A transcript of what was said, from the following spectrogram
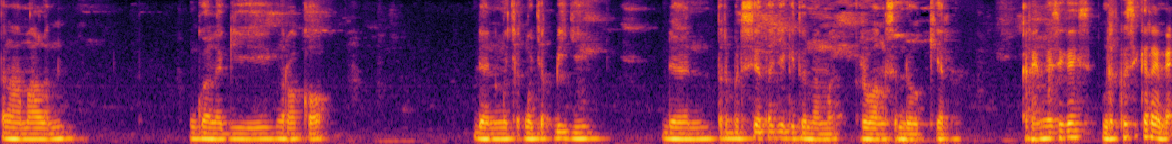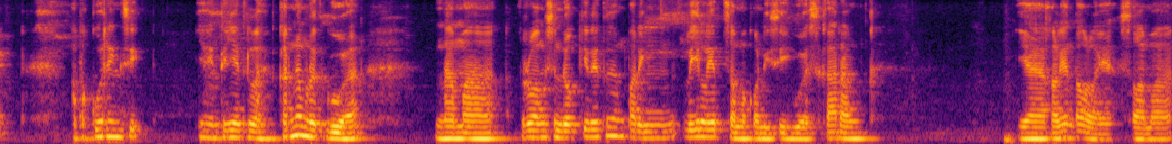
tengah malam gue lagi ngerokok dan ngucek-ngucek biji dan terbersit aja gitu nama Ruang Sendokir. Keren gak sih guys? Menurut gue sih keren ya. Apa kurang sih? Ya intinya itulah. Karena menurut gue nama ruang sendokir itu yang paling relate sama kondisi gue sekarang. Ya kalian tau lah ya selama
